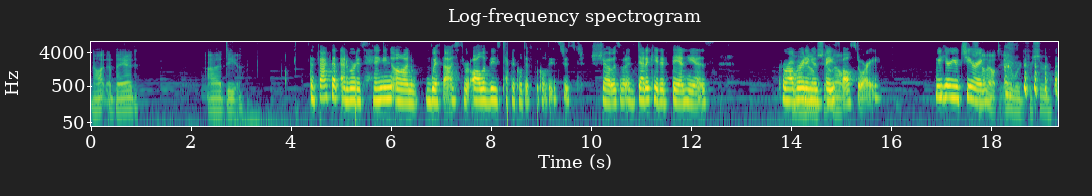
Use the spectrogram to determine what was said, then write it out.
not a bad idea. the fact that Edward is hanging on with us through all of these technical difficulties just shows what a dedicated fan he is. Oh, corroborating know. his Shout out. baseball story. We hear you cheering. Shout out to Edward for sure.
